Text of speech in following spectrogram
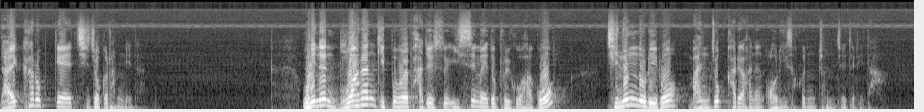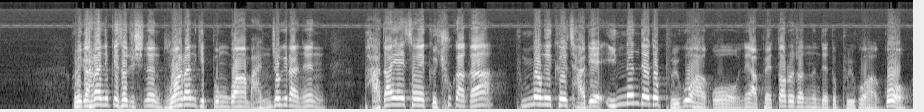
날카롭게 지적을 합니다. 우리는 무한한 기쁨을 받을 수 있음에도 불구하고 지능놀이로 만족하려 하는 어리석은 존재들이다. 그러니까 하나님께서 주시는 무한한 기쁨과 만족이라는 바다에서의 그 휴가가 분명히 그 자리에 있는데도 불구하고 내 앞에 떨어졌는데도 불구하고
